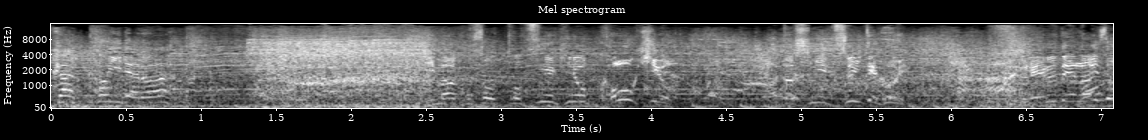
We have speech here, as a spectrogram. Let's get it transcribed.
かっこいいだろ。今こそ突撃の好機を。私についてこい。はぐれるでないぞ。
